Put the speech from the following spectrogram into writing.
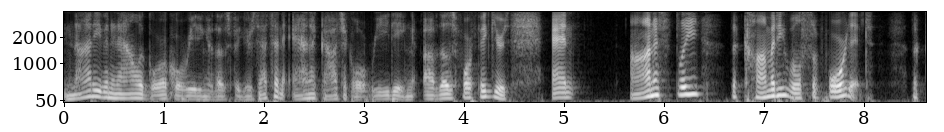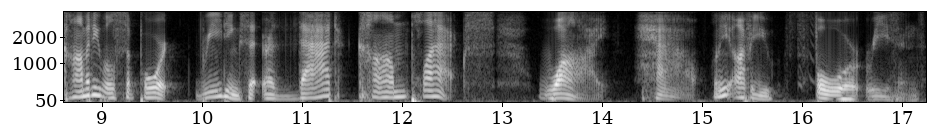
not even an allegorical reading of those figures. That's an anagogical reading of those four figures. And honestly, the comedy will support it. The comedy will support readings that are that complex. Why? How? Let me offer you four reasons.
